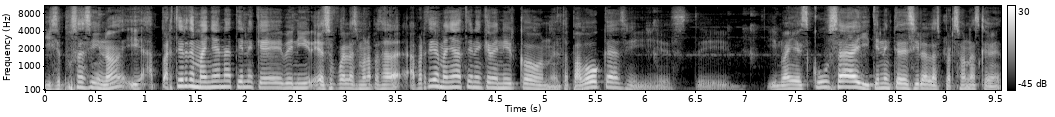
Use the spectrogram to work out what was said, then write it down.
Y se puso así, ¿no? Y a partir de mañana tiene que venir, eso fue la semana pasada, a partir de mañana tienen que venir con el tapabocas y este y no hay excusa y tienen que decir a las personas que,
